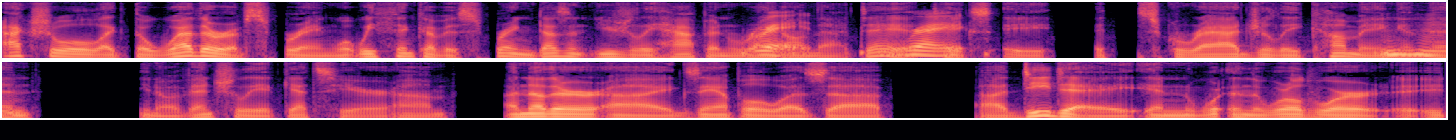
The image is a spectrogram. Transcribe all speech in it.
actual like the weather of spring, what we think of as spring, doesn't usually happen right, Right. on that day. It Right. takes a it's gradually coming, Mhm. and then you know eventually it gets here. Um, another uh, example was. Uh, uh, D-Day in in the World War II.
